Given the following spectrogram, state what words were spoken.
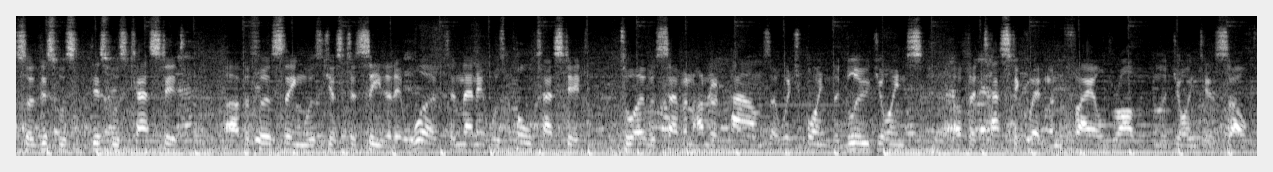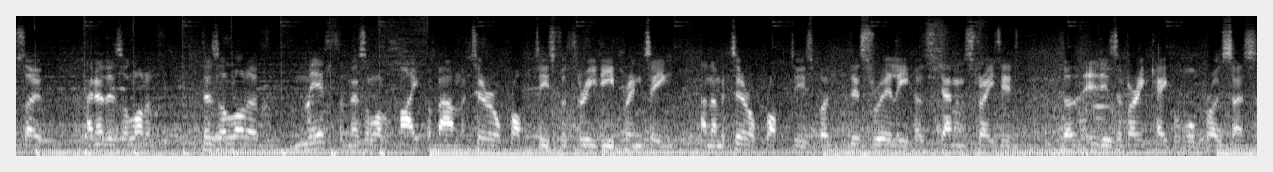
So this was this was tested. Uh, the first thing was just to see that it worked, and then it was pull tested to over 700 pounds. At which point the glue joints of the test equipment failed rather than the joint itself. So I know there's a lot of there's a lot of myth and there's a lot of hype about material properties for 3D printing and the material properties, but this really has demonstrated that it is a very capable process.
